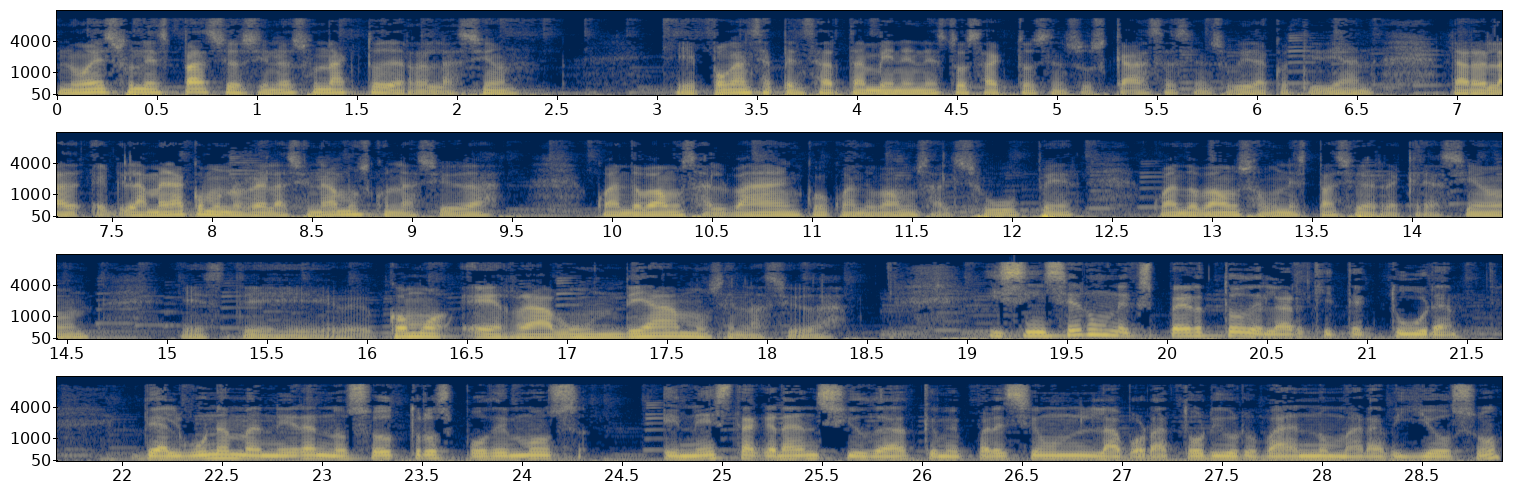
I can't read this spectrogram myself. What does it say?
no es un espacio, sino es un acto de relación pónganse a pensar también en estos actos en sus casas, en su vida cotidiana, la, manera como nos relacionamos con la ciudad, cuando vamos al banco, cuando vamos al súper, cuando vamos a un espacio de recreación, este, cómo errabundeamos en la ciudad. Y sin ser un experto de la arquitectura, de alguna manera nosotros podemos en esta gran ciudad que me parece un laboratorio urbano maravilloso,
